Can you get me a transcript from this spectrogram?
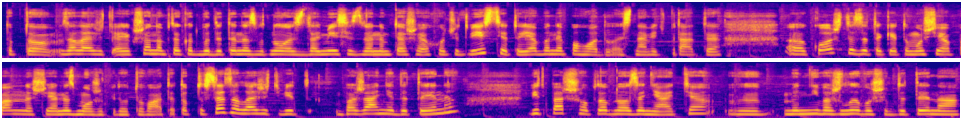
Тобто залежить, а якщо, наприклад, би дитина звернулася за місяць до НМТ, що я хочу 200, то я би не погодилась навіть брати е, кошти за таке, тому що я впевнена, що я не зможу підготувати. Тобто, все залежить від бажання дитини, від першого пробного заняття. Мені важливо, щоб дитина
